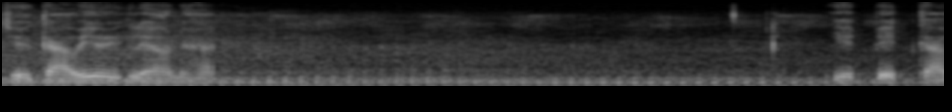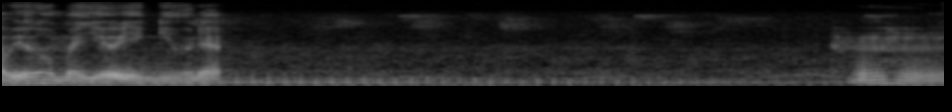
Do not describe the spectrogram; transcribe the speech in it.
เจอกาเวลอีกแล้วนะฮะ เย็ดเป็ดกาเวลทำไมเยอะอย่างนี้วะเนี่ย อือหือ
